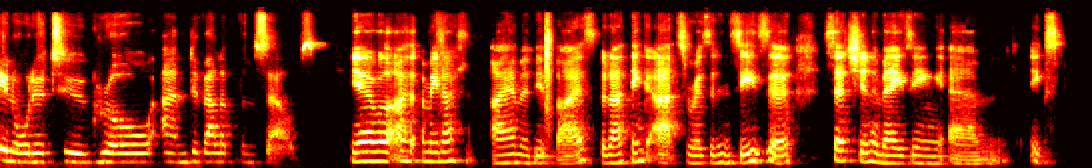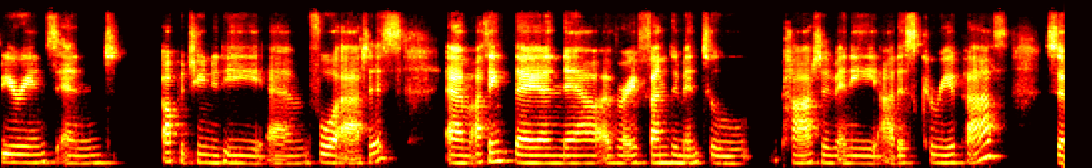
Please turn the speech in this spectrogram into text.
in order to grow and develop themselves? Yeah, well, I, I, mean, I, I am a bit biased, but I think arts residencies are such an amazing um, experience and opportunity um, for artists. Um, I think they are now a very fundamental part of any artist's career path. So,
